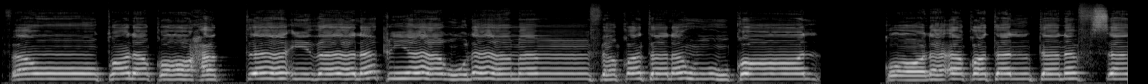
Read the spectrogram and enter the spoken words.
فانطلقا حتى إذا لقيا غلاما فقتله قال قال أقتلت نفسا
